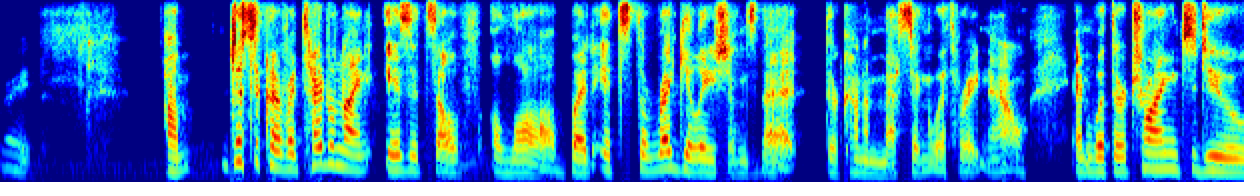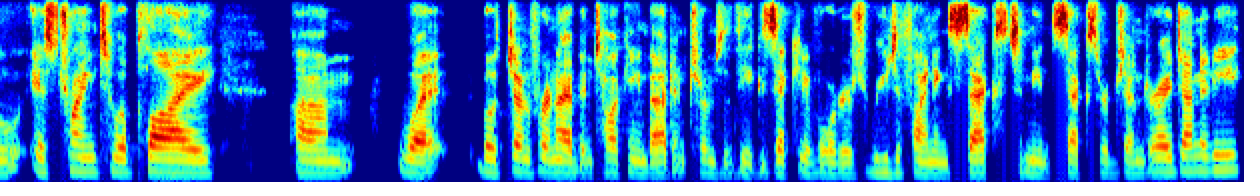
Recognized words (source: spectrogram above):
Right. Um, just to clarify, Title IX is itself a law, but it's the regulations that they're kind of messing with right now. And what they're trying to do is trying to apply um, what both Jennifer and I have been talking about in terms of the executive orders redefining sex to mean sex or gender identity.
